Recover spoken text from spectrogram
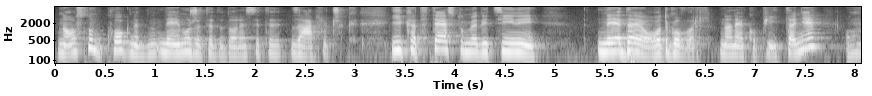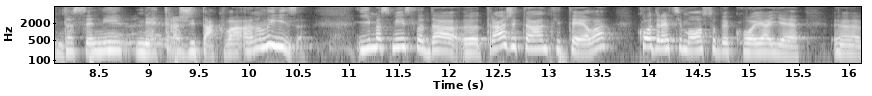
na osnovu kog ne, ne možete da donesete zaključak. I kad test u medicini ne daje odgovor na neko pitanje, onda se ni ne traži takva analiza. Ima smisla da e, tražite antitela kod recimo osobe koja je e,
